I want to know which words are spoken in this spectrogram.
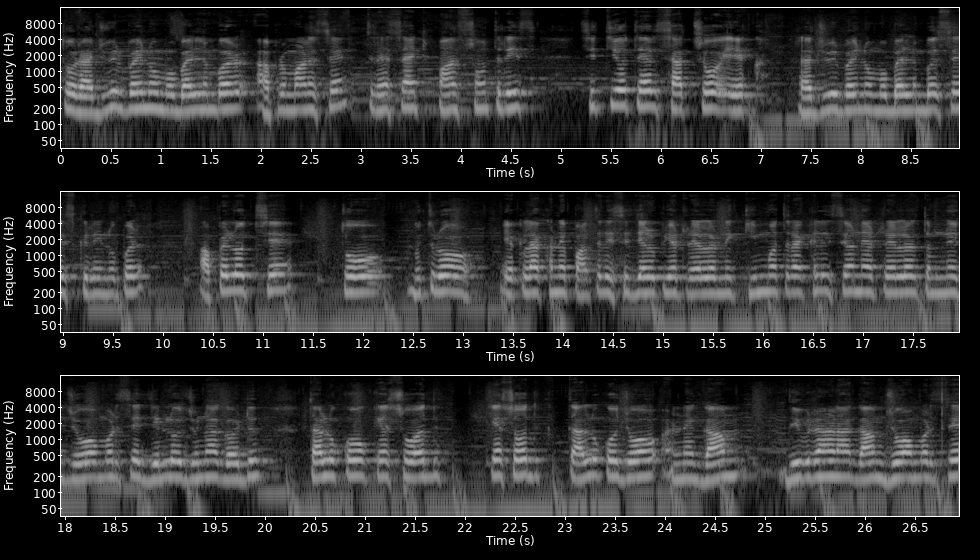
તો રાજવીરભાઈનો મોબાઈલ નંબર આ પ્રમાણે છે, ત્રેસઠ પાંચસો ત્રીસ સિત્યોતેર સાતસો એક. રાજવીરભાઈનો મોબાઈલ નંબર છે, સ્ક્રીન ઉપર આપેલો જ છે. તો મિત્રો, એક લાખ અને પાંત્રીસ હજાર રૂપિયા ટ્રેલરની કિંમત રાખેલી છે અને આ ટ્રેલર તમને જોવા મળશે જિલ્લો જુનાગઢ તાલુકો કેશોદ. કેશોદ તાલુકો જોવા અને ગામ દીવરાણા ગામ જોવા મળશે.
